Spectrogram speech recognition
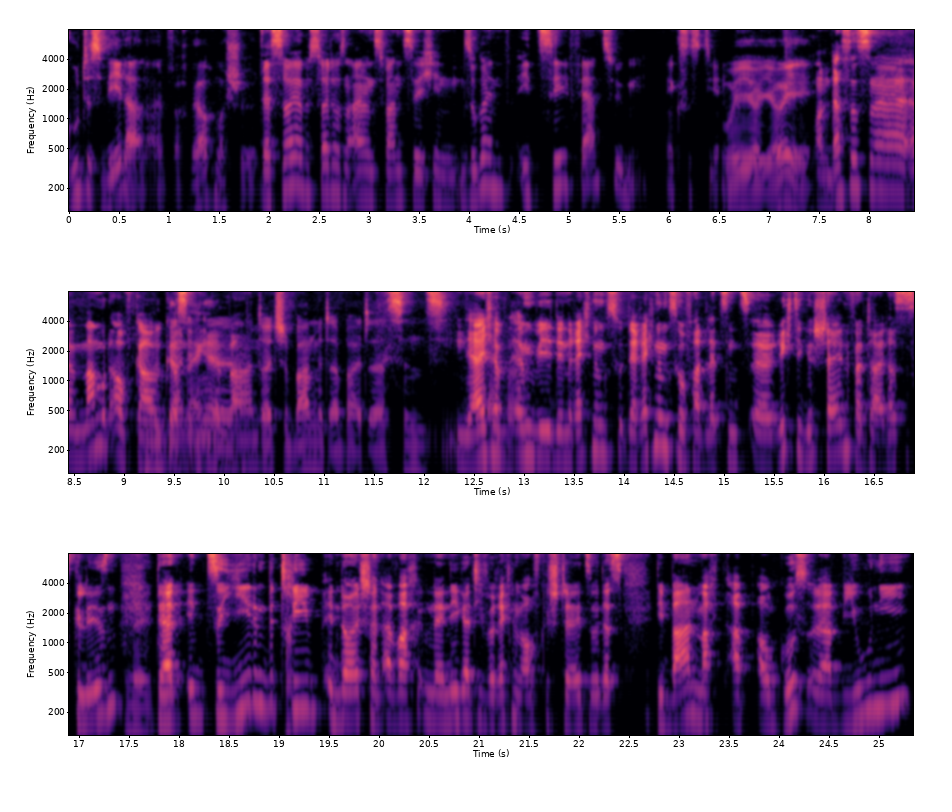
Gutes WLAN einfach, wäre auch mal schön. Das soll ja bis 2021 in, sogar in IC-Fernzügen existieren. Uiuiui. Und das ist eine äh, Mammutaufgabe. Lukas Engel, Bahn. Deutsche Bahnmitarbeiter, sind. Ja, ich habe irgendwie den Rechnungshof, der Rechnungshof hat letztens äh, richtige Schellen verteilt. Hast du es gelesen? Nee. Der hat in, zu jedem Betrieb in Deutschland einfach eine negative Rechnung aufgestellt, so dass die Bahn macht ab August oder ab Juni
